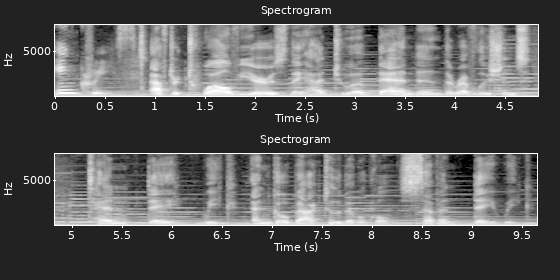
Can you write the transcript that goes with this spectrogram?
increased. After 12 years, they had to abandon the revolution's 10 day week and go back to the biblical seven day week.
